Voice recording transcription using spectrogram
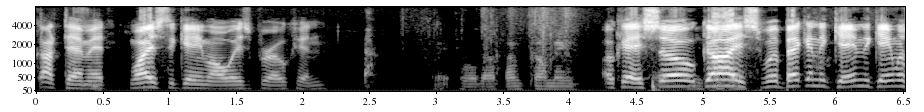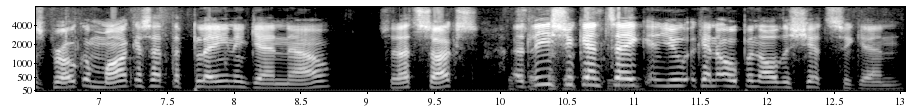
God damn it. Why is the game always broken? Wait, hold up. I'm coming. Okay, so need to go. guys, we're back in the game. The game was broken. Mark is at the plane again now. So that sucks. Yes, At I least you can take you can open all the shits again.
